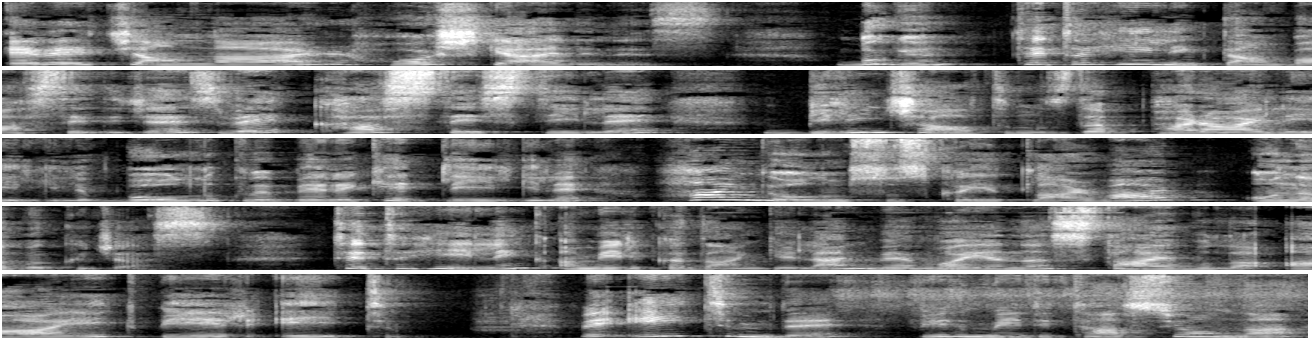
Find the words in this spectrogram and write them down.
Evet canlar, hoş geldiniz. Bugün Theta Healing'den bahsedeceğiz ve kas testiyle bilinçaltımızda para ile ilgili, bolluk ve bereketle ilgili hangi olumsuz kayıtlar var ona bakacağız. Theta Healing Amerika'dan gelen ve Vayana Stible'a ait bir eğitim. Ve eğitimde bir meditasyonla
